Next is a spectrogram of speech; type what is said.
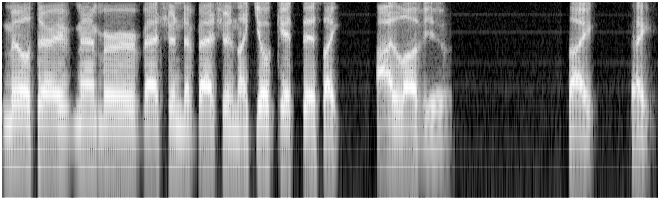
military member, veteran to veteran, like you'll get this. Like I love you. Like like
